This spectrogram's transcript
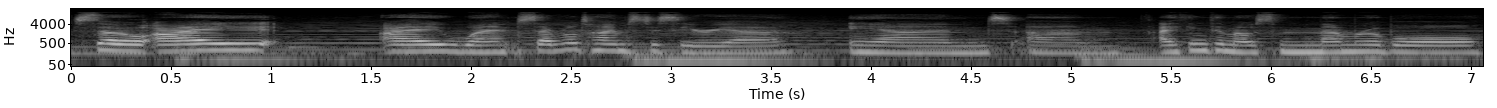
so I I went several times to Syria and um, I think the most memorable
